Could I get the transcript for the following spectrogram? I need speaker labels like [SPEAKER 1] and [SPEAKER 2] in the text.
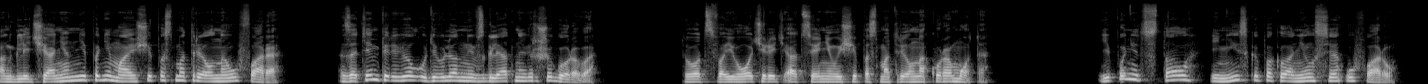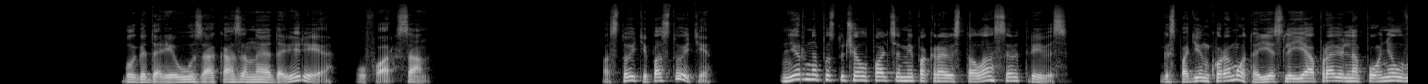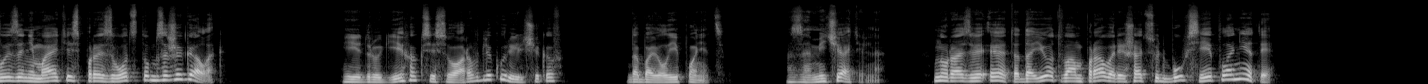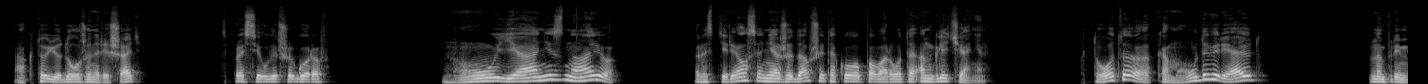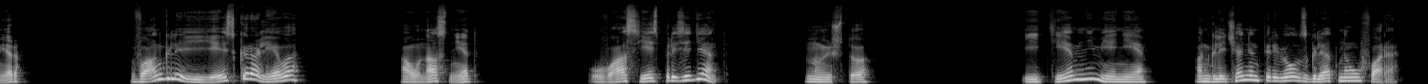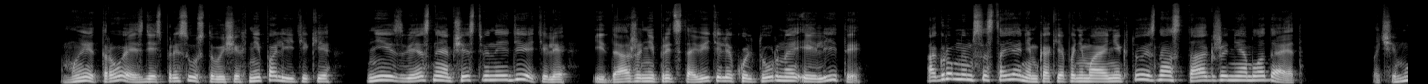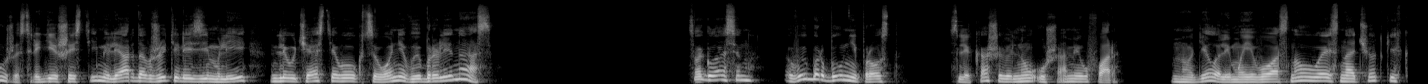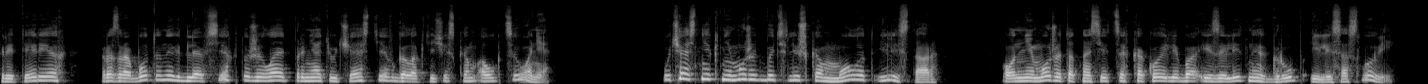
[SPEAKER 1] Англичанин непонимающе посмотрел на Уфара. Затем перевел удивленный взгляд на Вершигорова. Тот, в свою очередь, оценивающе посмотрел на Курамота. Японец встал и низко поклонился Уфару. «Благодарю за оказанное доверие, Уфар-сан». «Постойте, постойте!» Нервно постучал пальцами по краю стола сэр Тревис. «Господин Курамото, если я правильно понял, вы занимаетесь производством зажигалок». «И других аксессуаров для курильщиков», – добавил японец. «Замечательно. Ну разве это дает вам право решать судьбу всей планеты?» «А кто ее должен решать?» – спросил Вершигоров. «Ну, я не знаю», – растерялся не ожидавший такого поворота англичанин. «Кто-то, кому доверяют». Например? В Англии есть королева. А у нас нет. У вас есть президент. Ну и что? И тем не менее, англичанин перевел взгляд на Уфара. Мы трое здесь присутствующих не политики, не известные общественные деятели и даже не представители культурной элиты. Огромным состоянием, как я понимаю, никто из нас также не обладает. Почему же среди 6 миллиардов жителей Земли для участия в аукционе выбрали нас? Согласен, выбор был непрост. Слегка шевельнул ушами Уфар. Но делали мы его, основываясь на четких критериях, разработанных для всех, кто желает принять участие в галактическом аукционе. Участник не может быть слишком молод или стар. Он не может относиться к какой-либо из элитных групп или сословий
